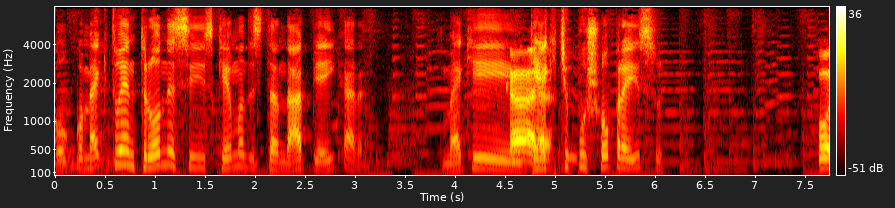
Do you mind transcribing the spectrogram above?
Co- Como é que tu entrou nesse esquema do stand-up aí, cara? Como é que. Cara. Quem é que te puxou pra isso? Pô,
